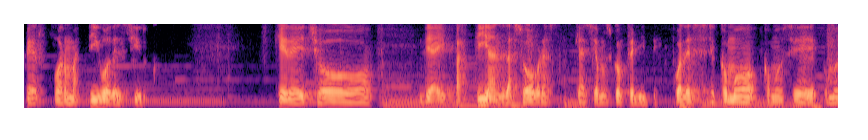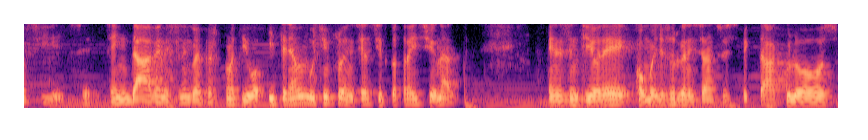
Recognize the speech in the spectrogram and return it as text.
performativo del circo, que de hecho de ahí partían las obras que hacíamos con Felipe, cuál es ese, cómo, cómo, se, cómo si, se, se indaga en ese lenguaje performativo, y teníamos mucha influencia del circo tradicional, en el sentido de cómo ellos organizaban sus espectáculos,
